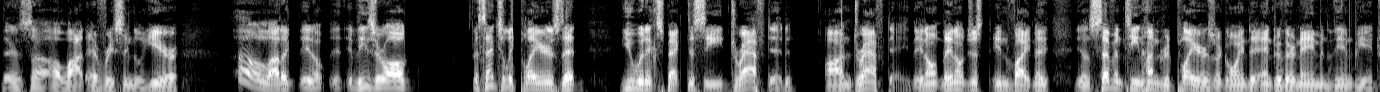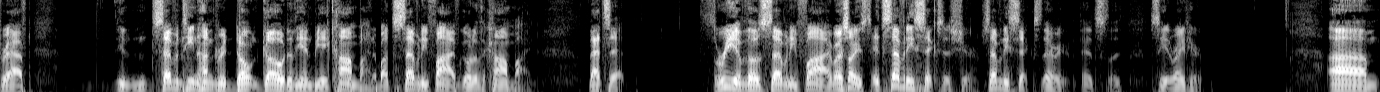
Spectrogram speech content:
there's uh, a lot every single year. A lot of you know these are all essentially players that you would expect to see drafted on draft day. They don't they don't just invite you know 1700 players are going to enter their name into the NBA draft. 1700 don't go to the NBA combine. About 75 go to the combine. That's it. 3 of those 75. Oh, sorry, it's 76 this year. 76. There it's see it right here. Um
